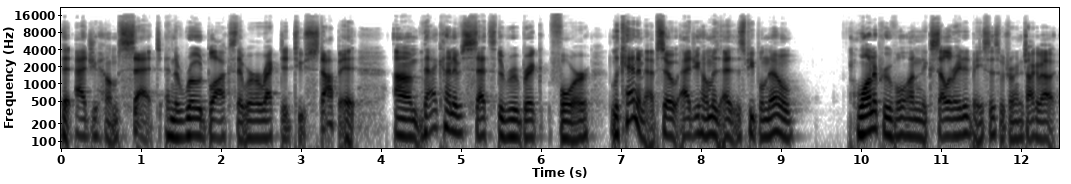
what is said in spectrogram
that Aduhelm set and the roadblocks that were erected to stop it, um, that kind of sets the rubric for lecanemab. So Aduhelm, as, as people know, won approval on an accelerated basis, which we're going to talk about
